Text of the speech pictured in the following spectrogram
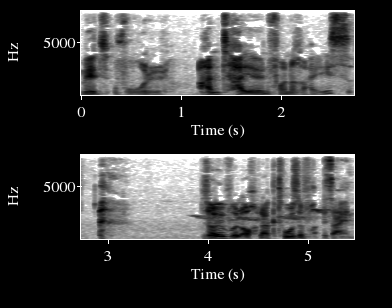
mit wohl Anteilen von Reis. Soll wohl auch laktosefrei sein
